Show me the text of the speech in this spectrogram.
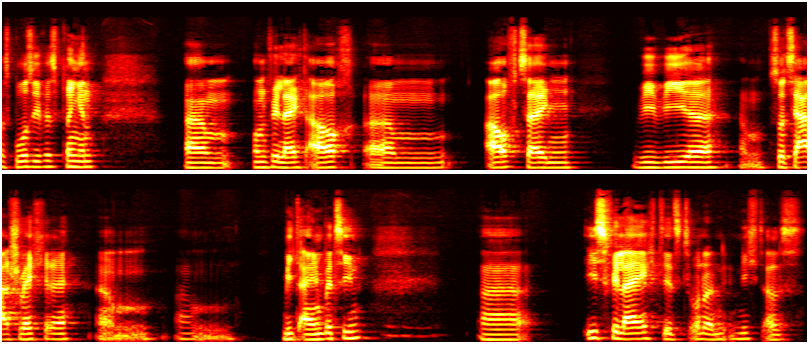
was Positives bringen ähm, und vielleicht auch ähm, aufzeigen, wie wir ähm, sozial Schwächere ähm, ähm, mit einbeziehen. Mhm. Äh, ist vielleicht jetzt oder nicht als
